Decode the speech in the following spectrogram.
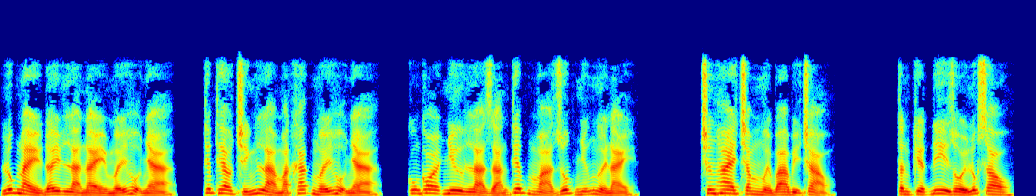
Lúc này đây là này mấy hộ nhà, tiếp theo chính là mặt khác mấy hộ nhà, cũng coi như là gián tiếp mà giúp những người này. chương 213 bị trảo. Tần Kiệt đi rồi lúc sau,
